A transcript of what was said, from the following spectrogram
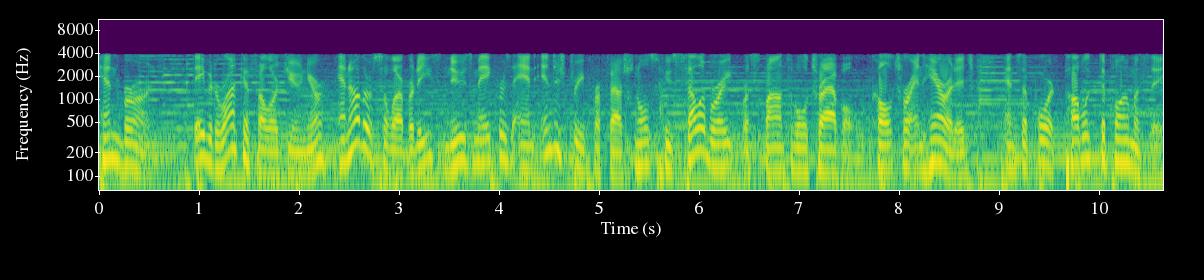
Ken Burns, David Rockefeller Jr., and other celebrities, newsmakers, and industry professionals who celebrate responsible travel, culture, and heritage and support public diplomacy.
